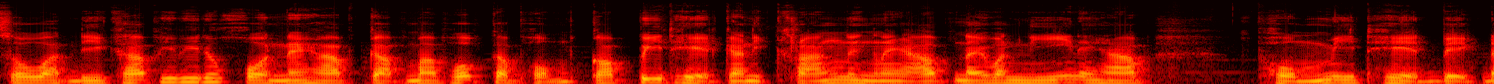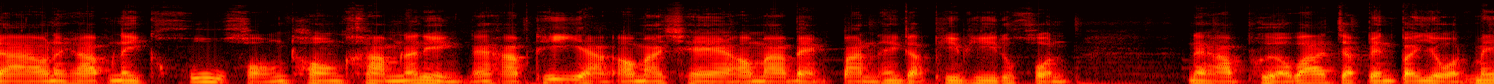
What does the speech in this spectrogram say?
สวัสดีครับพี่ๆทุกคนนะครับกลับมาพบกับผม Copy Trade กันอีกครั้งหนึ่งนะครับ ในวันนี้นะครับ ผมมีเทรดเบรกดาวนะครับ ในคู่ของทองคำนั่นเองนะครับ ที่อยากเอามาแชร์เอามาแบ่งปันให้กับพี่ๆทุกคนนะครับ เผื่อว่าจะเป็นประโยชน์ไม่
